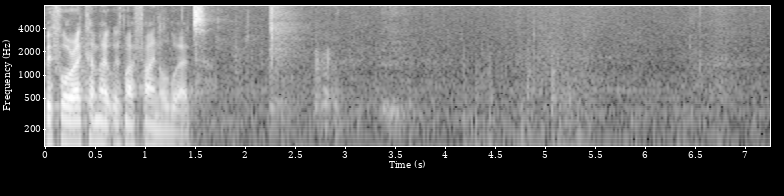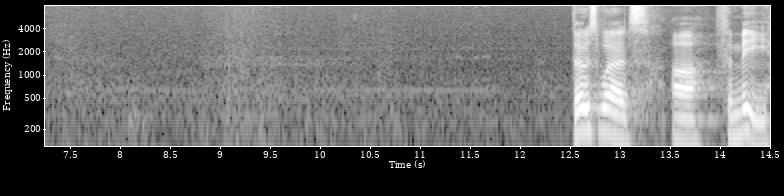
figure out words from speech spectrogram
before I come out with my final words. Those words are, for me,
